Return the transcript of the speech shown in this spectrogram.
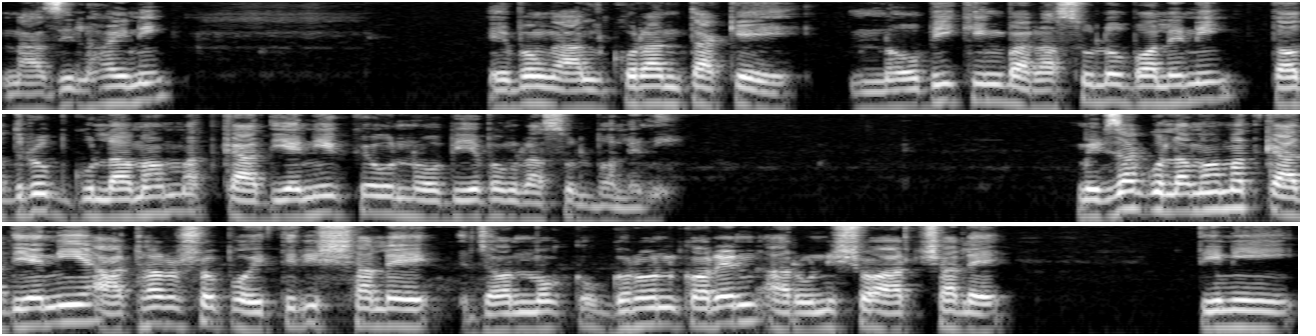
নাজিল হয়নি এবং আল কোরআন তাকে নবী কিংবা রাসুলও বলেনি, তদ্রূপ গুলাম আহমদ কাদিয়ানিকেও নবী এবং রাসুল বলেনি। মির্জা গুলাম আহমদ কাদিয়ানি আঠারোশো পঁয়ত্রিশ সালে জন্মগ্রহণ করেন আর উনিশশো আট সালে তিনি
